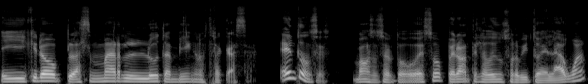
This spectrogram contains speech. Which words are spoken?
Y quiero plasmarlo también en nuestra casa. Entonces, vamos a hacer todo eso, pero antes le doy un sorbito del agua.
